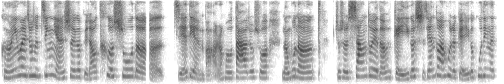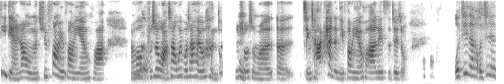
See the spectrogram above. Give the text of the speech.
可能因为就是今年是一个比较特殊的节点吧，然后大家就说能不能就是相对的给一个时间段或者给一个固定的地点，让我们去放一放烟花，然后不是网上微博上还有很多说什么呃警察看着你放烟花，类似这种。我记得，我记得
